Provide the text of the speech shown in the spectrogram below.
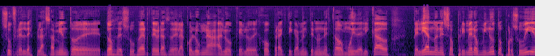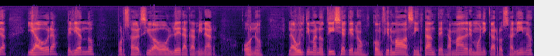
sufre el desplazamiento de dos de sus vértebras de la columna, algo que lo dejó prácticamente en un estado muy delicado, peleando en esos primeros minutos por su vida y ahora peleando por saber si va a volver a caminar o no. La última noticia que nos confirmaba hace instantes la madre Mónica Rosalino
